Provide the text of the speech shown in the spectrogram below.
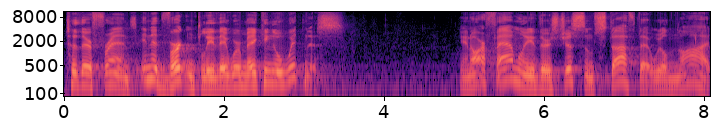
to their friends. Inadvertently, they were making a witness. In our family, there's just some stuff that will not,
